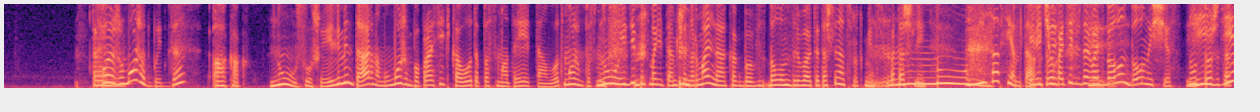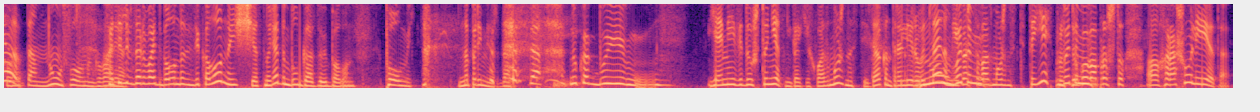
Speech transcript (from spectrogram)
Такое Тайным. же может быть, да? А как? Ну, слушай, элементарно, мы можем попросить кого-то посмотреть там. Вот можем посмотреть. Ну, иди посмотри, там что, нормально, как бы баллон взрывают, отошли на 40 метров, отошли. Ну, не совсем так. Или что, хотели взорвать баллон, баллон исчез. Ну, везде тоже такое. там, ну, условно говоря. Хотели взорвать баллон от одеколона, исчез, но рядом был газовый баллон, полный. Например, да. Да, ну как бы... Я имею в виду, что нет никаких возможностей да, контролировать ну, тайну. Мне этом... кажется, возможности-то есть. Просто этом... другой вопрос, что а, хорошо ли это?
